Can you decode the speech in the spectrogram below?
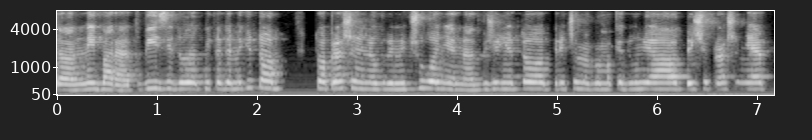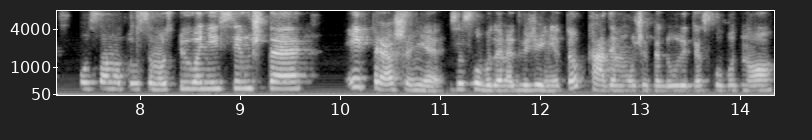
да не бараат визи додатни каде меѓутоа тоа прашање на ограничување на движењето, да речеме во Македонија беше прашање по самото самостојување и се уште е прашање за слобода на движењето, каде можете да одите слободно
